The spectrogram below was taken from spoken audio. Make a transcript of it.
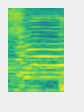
Shine.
